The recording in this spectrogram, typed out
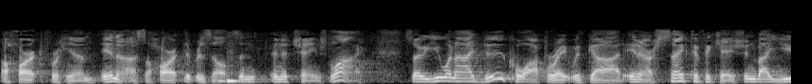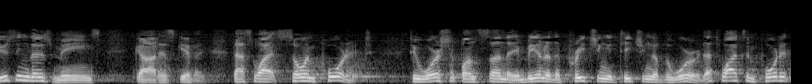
a heart for Him in us, a heart that results in, in a changed life. So you and I do cooperate with God in our sanctification by using those means God has given. That's why it's so important to worship on Sunday and be under the preaching and teaching of the Word. That's why it's important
